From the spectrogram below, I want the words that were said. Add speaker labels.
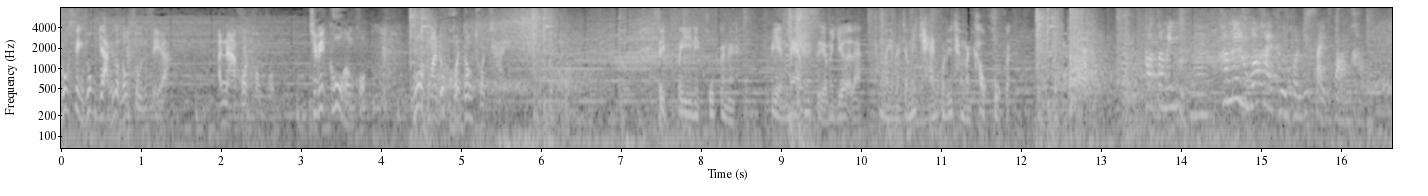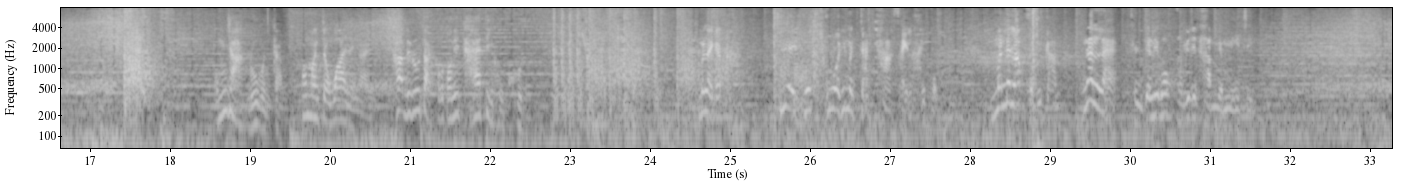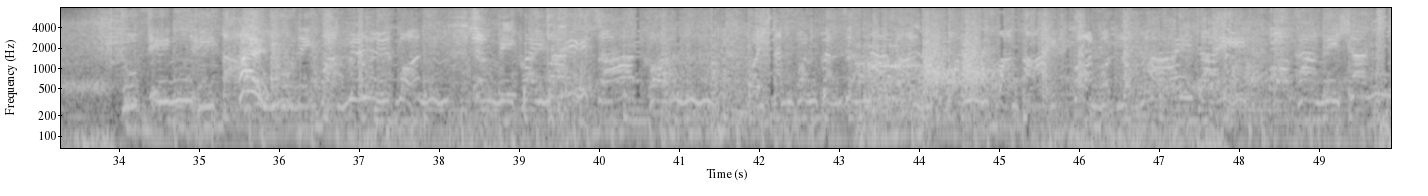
Speaker 1: ทุกสิ่งทุกอย่างที่ผมต้องสูญเสีย อนาคตของผม ชีวิตคู่ของผม พวกมันทุกคนต้องชดใช้
Speaker 2: สิบปีในคุกกันนะเปลี่ยนแม่เป็นเสือมาเยอะแล้วทำไมมันจะไม่แค้นคนที่ทำมันเข้าคุกอะ
Speaker 3: เขาจะไม่หยุดแน่ถ้าไม่รู้ว่าใครคือคนที่ใส่ความเขา
Speaker 4: ผมอยากรู้เหมือนกันว่ามันจะว่ายังไง ถ้าได้รู้จักตัวตนที่แท้จริงของคุณ
Speaker 1: เมื่อไหร่ก็ตามที่ไอ้พวกชั่วที่มันจัดฉากใส่ร้ายผม มันได้รับผลกรรม นั่นแหละ ถึงจะเรียกว่าความยุติธรรมเนี่ยมีจริง
Speaker 5: ถูกทิ้งให้ตายอยู่ในความมืดมน จะมีใครไหมสักคน ปล่อยฉันบนพันธนาการพ้นความตาย ก่อนหมดลมหายใจบอกทางให้ฉัน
